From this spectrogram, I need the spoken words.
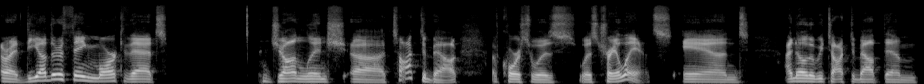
all right. The other thing, Marc, that John Lynch uh, talked about, of course, was was Trey Lance. And I know that we talked about them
